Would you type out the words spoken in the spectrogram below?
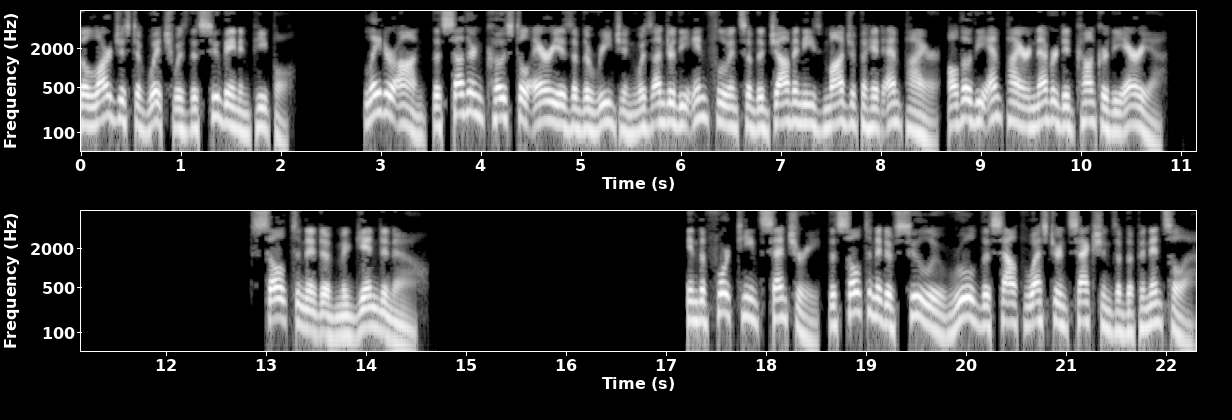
the largest of which was the Subanen people. Later on, the southern coastal areas of the region was under the influence of the Javanese Majapahit Empire, although the empire never did conquer the area. Sultanate of Maguindanao In the 14th century, the Sultanate of Sulu ruled the southwestern sections of the peninsula.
